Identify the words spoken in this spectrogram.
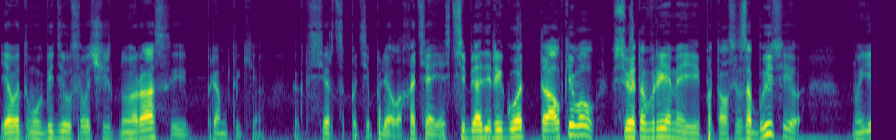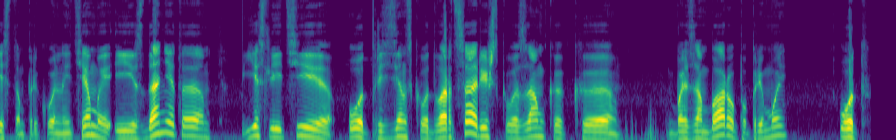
Я в этом убедился в очередной раз и прям-таки как-то сердце потеплело. Хотя я себя Ригу отталкивал все это время и пытался забыть ее. Но есть там прикольные темы. И здание это, если идти от президентского дворца, Рижского замка к Бальзамбару по прямой, от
